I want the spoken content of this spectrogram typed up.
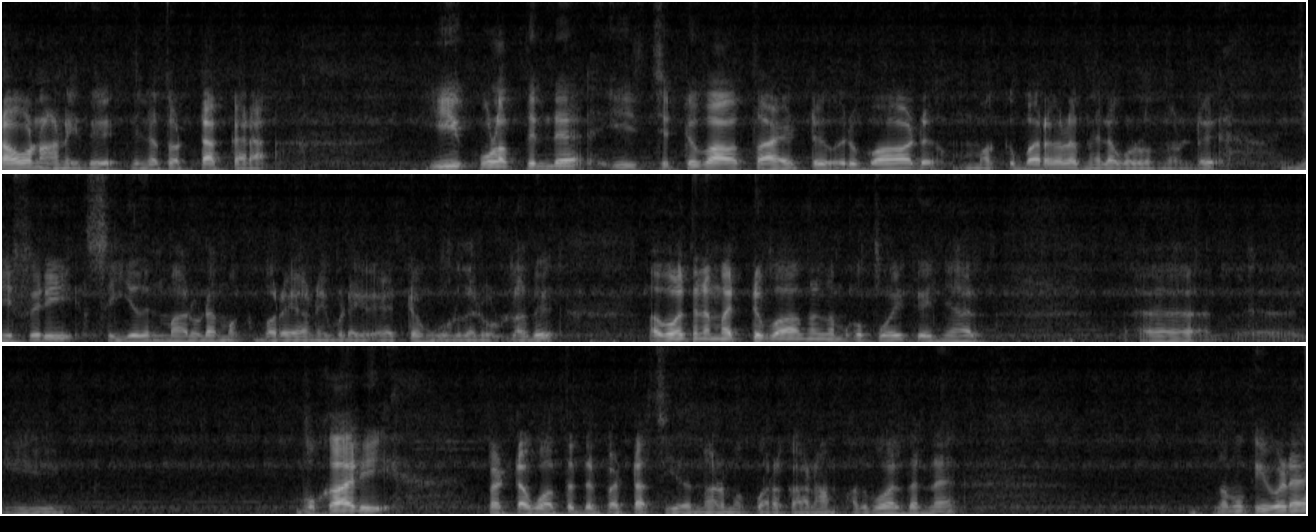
ടൗണാണിത്. ഇത് ഇതിന്റെ തൊട്ടക്കര. ഈ കുളത്തിന്റെ ഈ ചുറ്റുഭാഗത്തായിട്ട് ഒരുപാട് മക്ബറകൾ നിലകൊള്ളുന്നുണ്ട്. ജിഫരി സയ്യദന്മാരുടെ മക്ബറയാണ് ഇവിടെ ഏറ്റവും കൂടുതലുള്ളത്. അതുപോലെ തന്നെ മറ്റു ഭാഗങ്ങൾ നമുക്ക് പോയി കഴിഞ്ഞാൽ ഈ ബുഖാരി പെട്ട ഗോത്രത്തിൽപ്പെട്ട സീതന്മാരുടെ മക്ബറ കാണാം. അതുപോലെ തന്നെ നമുക്കിവിടെ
